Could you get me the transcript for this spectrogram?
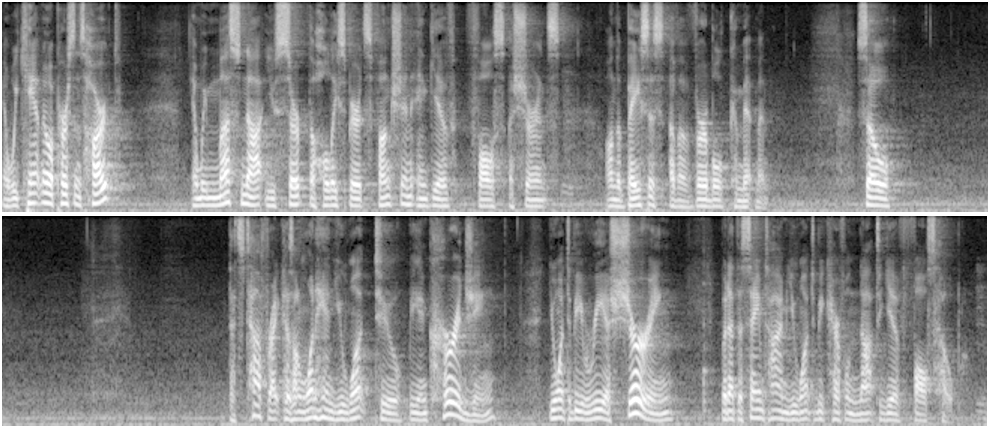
And we can't know a person's heart, and we must not usurp the Holy Spirit's function and give false assurance on the basis of a verbal commitment. So, that's tough, right? Because on one hand, you want to be encouraging, you want to be reassuring, but at the same time, you want to be careful not to give false hope mm-hmm.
